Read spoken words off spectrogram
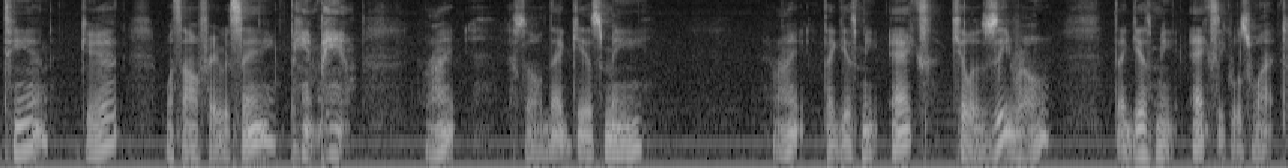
10, good. What's our favorite saying? Bam, bam, right? So that gives me, right? That gives me x a zero, that gives me x equals what?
